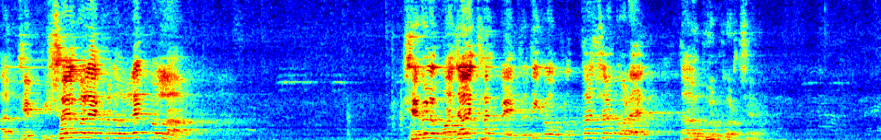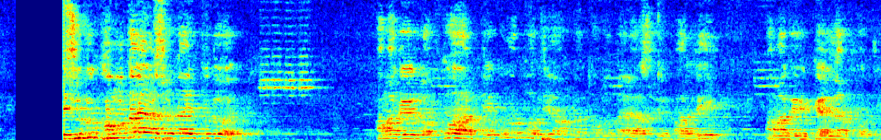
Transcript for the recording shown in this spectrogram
আর যে বিষয়গুলো এখন উল্লেখ করলাম সেগুলো বজায় থাকবে, যদি কেউ প্রত্যাশা করে, তাহলে ভুল করছে। শুধু ক্ষমতায় আসাটাই আমাদের লক্ষ্য আর যে কোনো পথে আমরা ক্ষমতায় আসতে পারলেই আমাদের কেল্লার পথে।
